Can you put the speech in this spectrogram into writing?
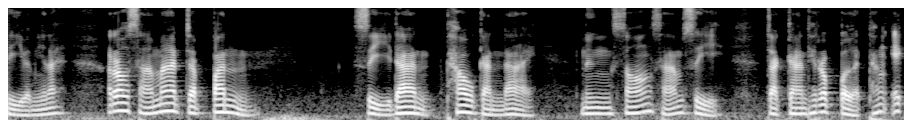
4 แบบนี้นะ เราสามารถจะปั้น 4 ด้านเท่ากันได้ 1 2 3 4 จากการที่เราเปิดทั้ง x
